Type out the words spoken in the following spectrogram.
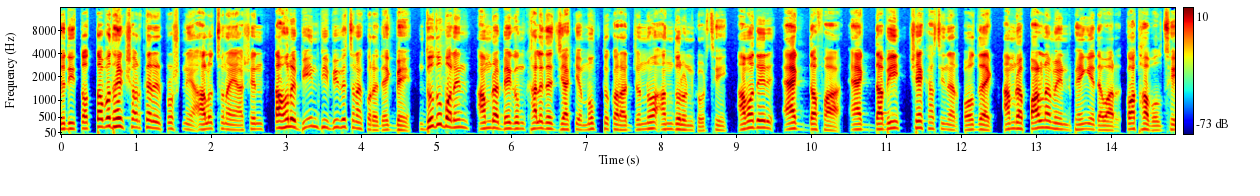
যদি তত্ত্বাবধায়ক সরকারের প্রশ্নে আলোচনায় আসেন, তাহলে বিএনপি বিবেচনা করে দেখবে। দুদু বলেন, আমরা বেগম খালেদা জিয়াকে মুক্ত করার জন্য আন্দোলন করছি। আমাদের এক দফা, এক দাবি, শেখ হাসিনার পদত্যাগ। আমরা পার্লামেন্ট ভেঙে দেওয়ার কথা বলছি।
